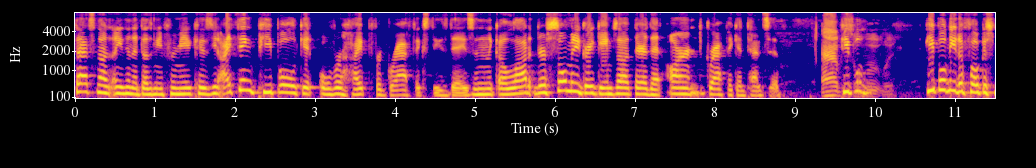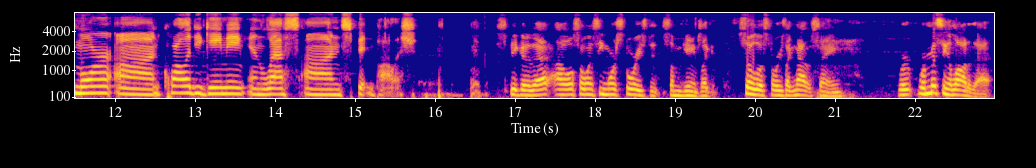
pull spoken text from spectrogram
that's not anything that does anything for me because you know I think people get overhyped for graphics these days, and like a lot, of, there's so many great games out there that aren't graphic intensive. Absolutely. People, people need to focus more on quality gaming and less on spit and polish. Speaking of that, I also want to see more stories to some games, like solo stories, like Matt was saying. We're we're missing a lot of that.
